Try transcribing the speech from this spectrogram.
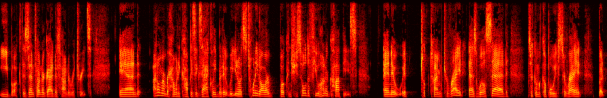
ebook, the Zen Founder Guide to Founder Retreats. And I don't remember how many copies exactly, but it you know it's a twenty dollar book, and she sold a few hundred copies. And it, it took time to write, as Will said, took him a couple weeks to write. But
